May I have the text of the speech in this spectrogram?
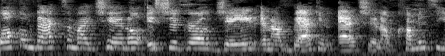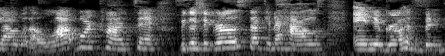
welcome back to my channel. It's your girl Jade and I'm back in action. I'm coming to y'all with a lot more content because your girl is stuck in the house and your girl has been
